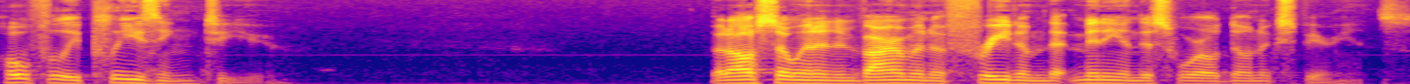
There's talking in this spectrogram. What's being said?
hopefully pleasing to you, but also in an environment of freedom that many in this world don't experience.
